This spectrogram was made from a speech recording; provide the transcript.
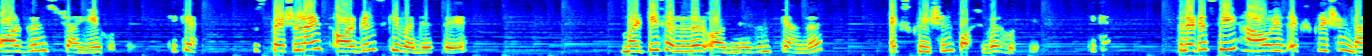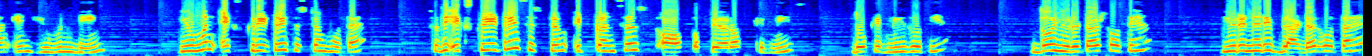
ऑर्गन्स चाहिए होते हैं, ठीक है? तो स्पेशलाइज्ड ऑर्गन्स की वजह से मल्टी सेलुलर ऑर्गेनिजम्स के अंदर एक्सक्रीशन पॉसिबल होती है, ठीक है? तो let us see how is excretion done in human being human excretory system होता है। So the excretory system it consist of a pair of kidneys दो किडनीज होती हैं, दो यूरेटर्स होते हैं यूरिनरी ब्लैडर होता है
